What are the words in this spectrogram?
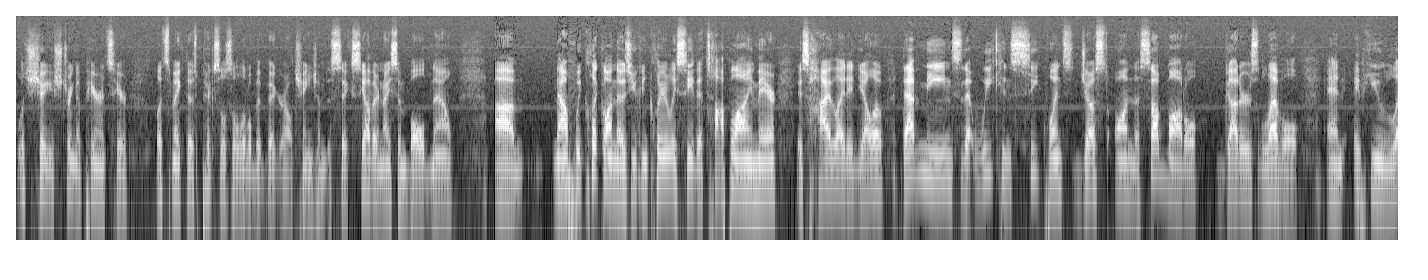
let's show you string appearance here. Let's make those pixels a little bit bigger. I'll change them to six. See how they're nice and bold now. Um, now, if we click on those, you can clearly see the top line there is highlighted yellow. That means that we can sequence just on the submodel gutters level. And if you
